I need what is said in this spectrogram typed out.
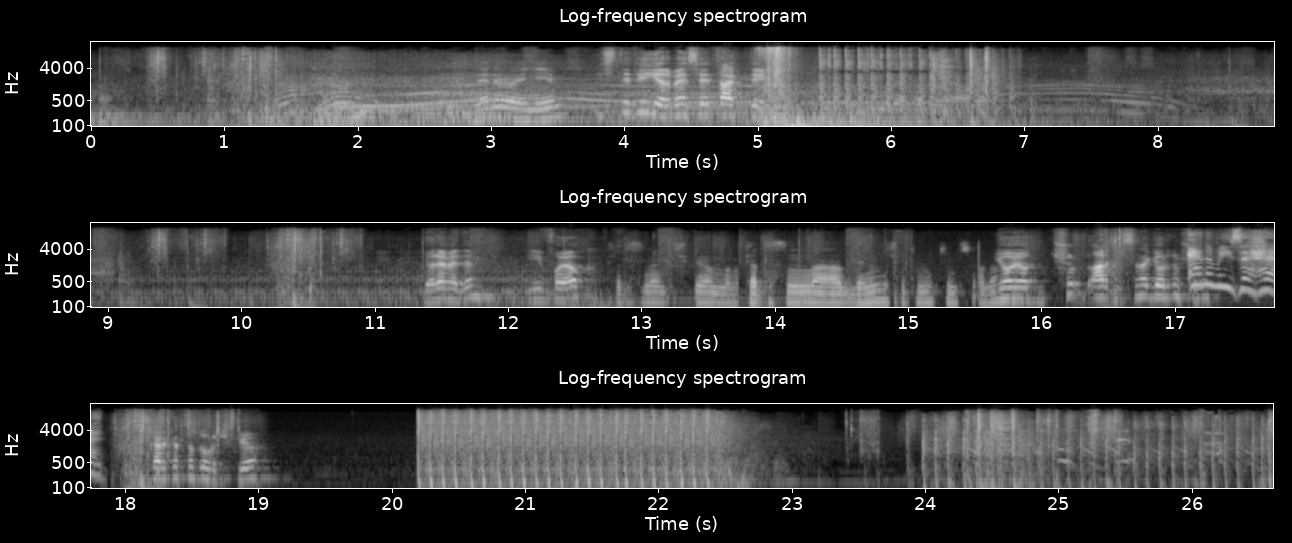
Nereye oynayayım? İstediğin yere ben seni takipteyim. Göremedim. Info yok. Çatısına çıkıyorum bunu. Çatısında abi benim de çatımda kimse adam. Yo yo şu arkasında gördüm şunu. Enemies ahead! Karikata doğru çıkıyor.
